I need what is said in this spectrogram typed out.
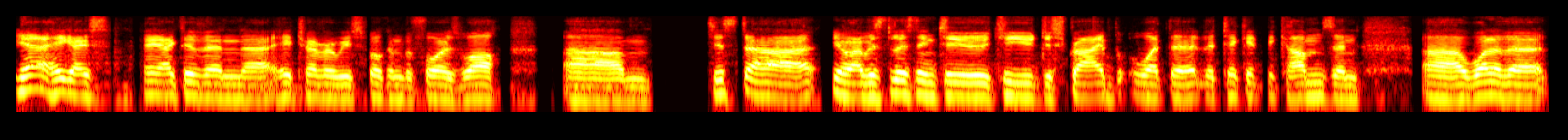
Yeah. Hey guys. Hey Active and uh, hey Trevor. We've spoken before as well. Um, just uh, you know, I was listening to to you describe what the the ticket becomes, and uh, one of the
